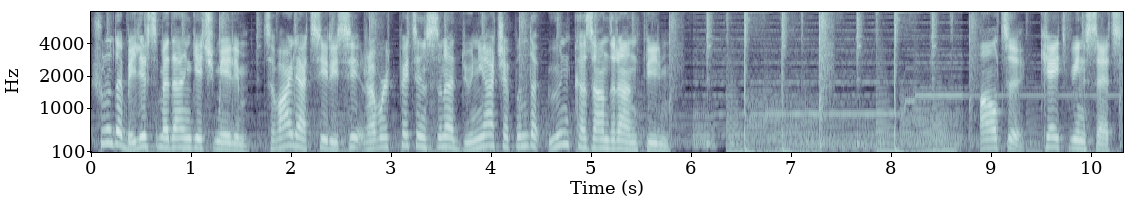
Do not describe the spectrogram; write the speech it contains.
Şunu da belirtmeden geçmeyelim. Twilight serisi Robert Pattinson'a dünya çapında ün kazandıran film. 6. Kate Winslet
